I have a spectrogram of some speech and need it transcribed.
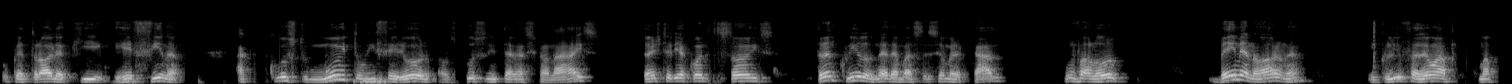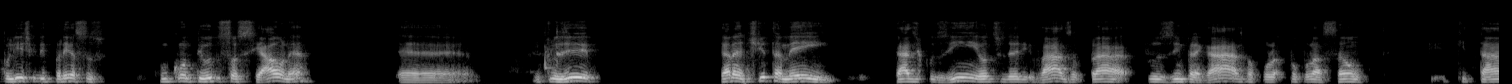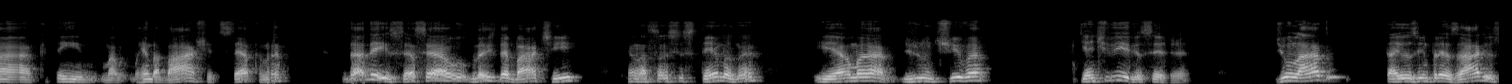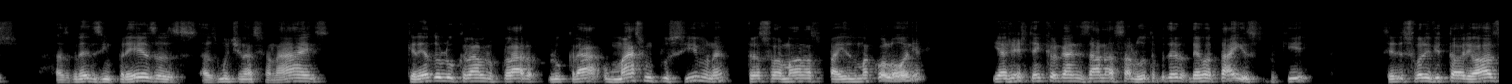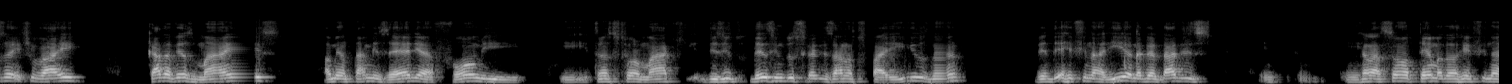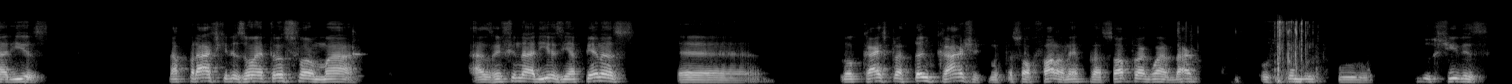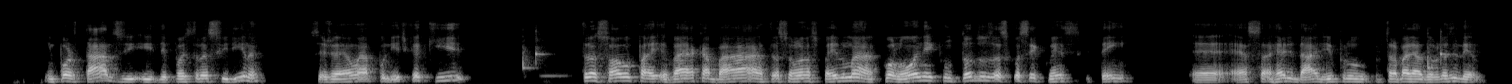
o petróleo aqui e refina a custo muito inferior aos custos internacionais. Então, a gente teria condições tranquilas né, de abastecer o mercado um valor bem menor, né? inclusive fazer uma, uma política de preços com conteúdo social, né? É, inclusive garantir também gás de cozinha e outros derivados para os empregados, para a população que, que, tá, que tem uma renda baixa, etc. Né? Dado é isso, esse é o grande debate em relação a esses temas, né? e é uma disjuntiva que a gente vive, ou seja, de um lado, está aí os empresários, as grandes empresas, as multinacionais, querendo lucrar, lucrar, lucrar o máximo possível, né? transformar o nosso país numa colônia, e a gente tem que organizar a nossa luta para derrotar isso, porque se eles forem vitoriosos, a gente vai cada vez mais aumentar a miséria, a fome e, transformar, desindustrializar nosso país, né? vender refinaria. Na verdade, em, em relação ao tema das refinarias, na prática, eles vão é transformar as refinarias em apenas é, locais para tancagem, como o pessoal fala, né? pra, só para guardar os combustíveis importados e, e, depois transferir, né? Ou seja, é uma política que transforma o país, vai acabar transformando o nosso país numa colônia com todas as consequências que tem é, essa realidade para o trabalhador brasileiro.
